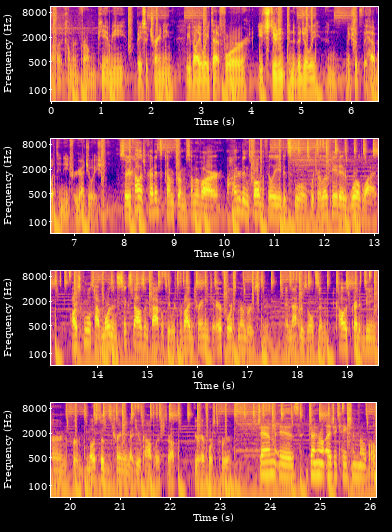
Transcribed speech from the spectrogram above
uh, that come in from PME, basic training. We evaluate that for each student individually and make sure that they have what they need for graduation. So your college credits come from some of our 112 affiliated schools, which are located worldwide. Our schools have more than 6,000 faculty which provide training to Air Force members and, and, that results in college credit being earned for most of the training that you accomplish throughout your Air Force career. GEM is General Education Mobile.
